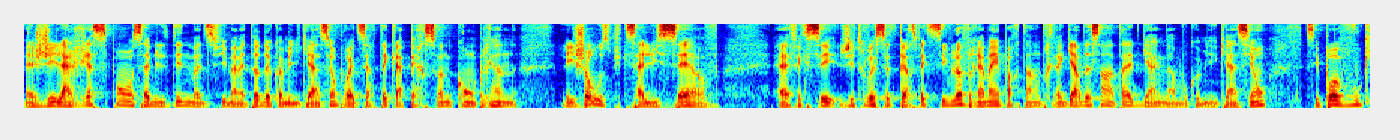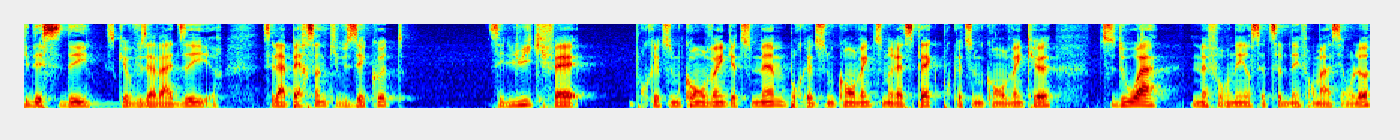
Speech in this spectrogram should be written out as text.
mais j'ai la responsabilité de modifier ma méthode de communication pour être certain que la personne comprenne les choses puis que ça lui serve. Euh, fait que c'est, j'ai trouvé cette perspective-là vraiment importante. Regardez ça en tête, gang, dans vos communications. C'est pas vous qui décidez ce que vous avez à dire. C'est la personne qui vous écoute. C'est lui qui fait pour que tu me convainques que tu m'aimes, pour que tu me convainques que tu me respectes, pour que tu me convainques que tu dois me fournir ce type d'information-là.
